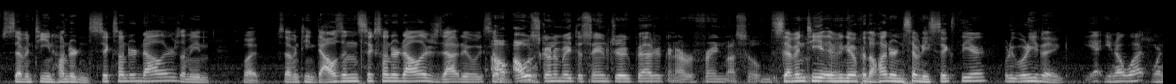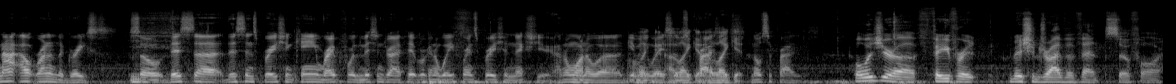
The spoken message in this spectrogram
seventeen hundred and six hundred dollars. I mean, what seventeen thousand six hundred dollars? Is that it was I, some I was gonna make the same joke, Patrick, and I refrained myself. seventeen? You know, for the hundred and seventy sixth year. What do you, what do you think? Yeah, you know what? We're not outrunning the grace. So this uh, this inspiration came right before the mission drive hit. We're gonna wait for inspiration next year. I don't want to uh, give I like away it. I some like it. I like it. No surprises. What was your uh, favorite mission drive event so far?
